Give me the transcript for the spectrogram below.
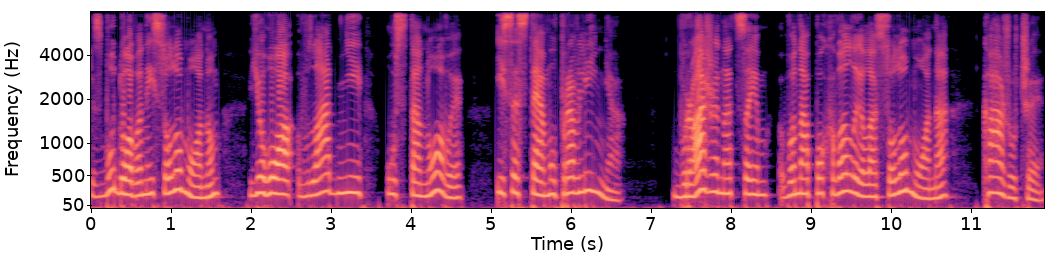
збудований Соломоном, його владні установи і систему правління. Вражена цим, вона похвалила Соломона, кажучи:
